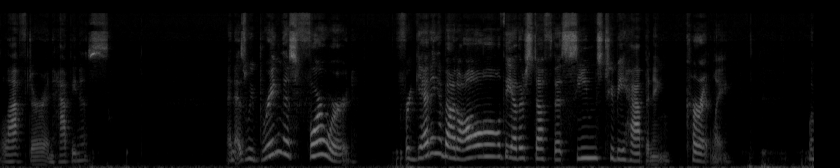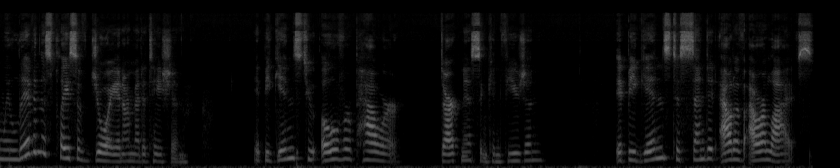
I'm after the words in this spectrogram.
laughter and happiness. And as we bring this forward, forgetting about all the other stuff that seems to be happening currently, when we live in this place of joy in our meditation, it begins to overpower darkness and confusion. It begins to send it out of our lives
